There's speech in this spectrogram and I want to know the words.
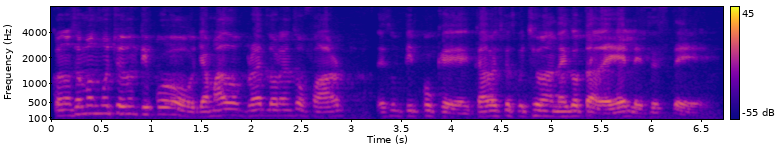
Conocemos mucho de un tipo llamado Brad Lorenzo Farr. Es un tipo que cada vez que escucho una anécdota de él, es este.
